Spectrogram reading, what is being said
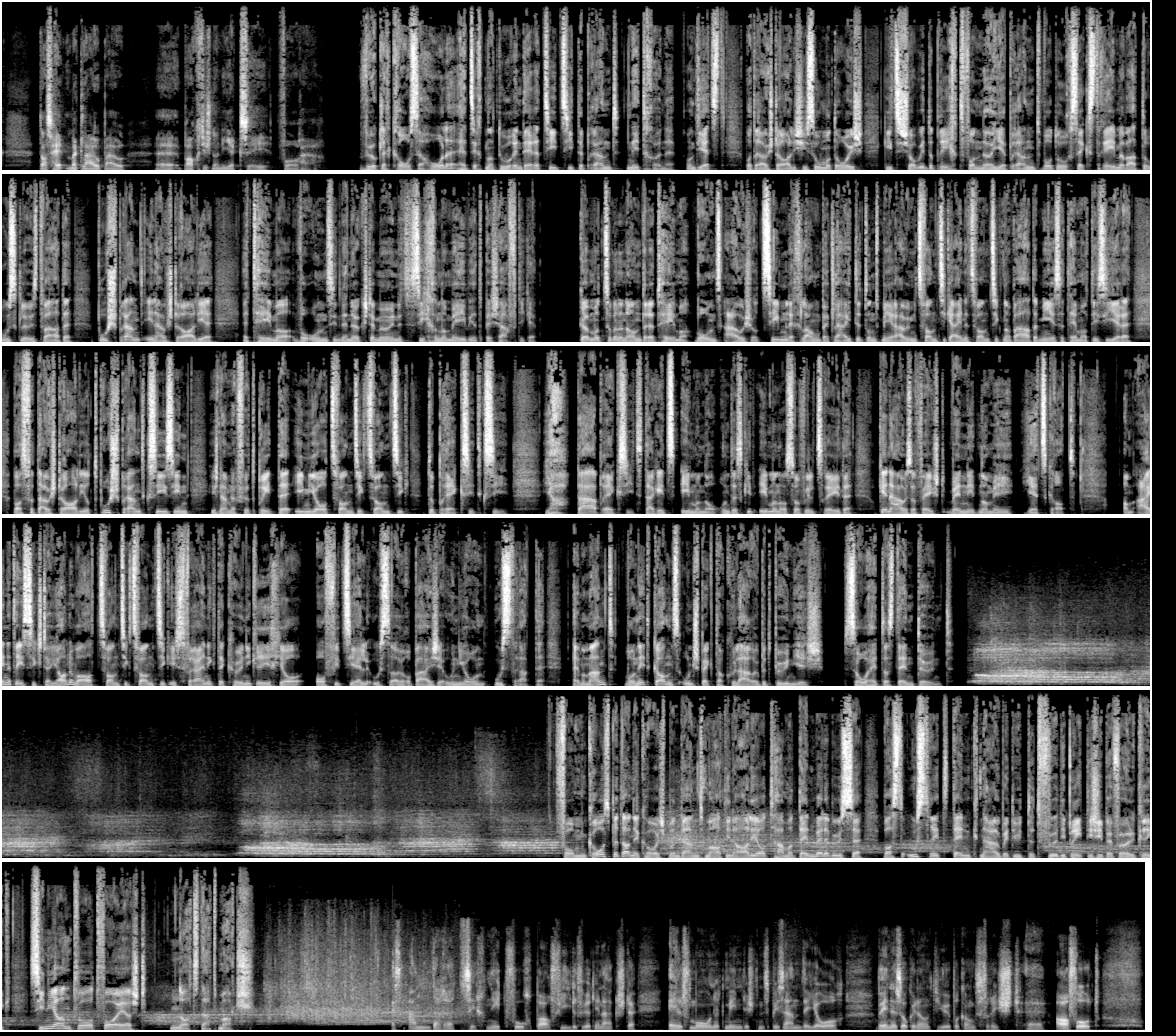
Das hat man, glaube ich, auch äh, praktisch noch nie gesehen vorher. Wirklich gross erholen hat sich die Natur in dieser Zeit seit der Brand nicht können. Und jetzt, wo der australische Sommer da ist, gibt es schon wieder Berichte von neuen Bränden, die durch das extreme Wetter ausgelöst werden. Buschbrand in Australien, ein Thema, das uns in den nächsten Monaten sicher noch mehr wird beschäftigen. Gehen wir zu einem anderen Thema, wo uns auch schon ziemlich lang begleitet und wir auch im 2021 noch werden müssen thematisieren. Was für die Australier die Buschbrände gewesen sind, ist nämlich für die Briten im Jahr 2020 der Brexit gewesen. Ja, der Brexit, der gibt's immer noch und es gibt immer noch so viel zu reden. Genauso fest, wenn nicht noch mehr, jetzt gerade. Am 31. Januar 2020 ist das Vereinigte Königreich ja offiziell aus der Europäischen Union austreten. Ein Moment, wo nicht ganz unspektakulär über die Bühne ist. So hat das dann tönt. Vom Großbritannien-Korrespondent Martin Aliot haben wir dann wissen, was der Austritt denn genau bedeutet für die britische Bevölkerung. Seine Antwort vorerst, not that much. Es ändert sich nicht furchtbar viel für die nächsten elf Monate mindestens bis Ende Jahr, wenn eine sogenannte Übergangsfrist äh, anfängt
